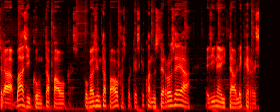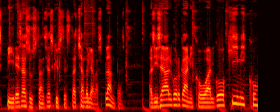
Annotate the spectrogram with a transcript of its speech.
Sea, básico, un tapabocas. Póngase un tapabocas, porque es que cuando usted rocea, es inevitable que respire esas sustancias que usted está echándole a las plantas. Así sea algo orgánico o algo químico,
